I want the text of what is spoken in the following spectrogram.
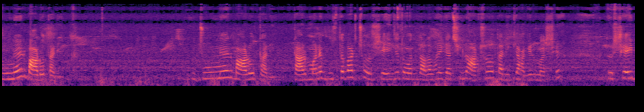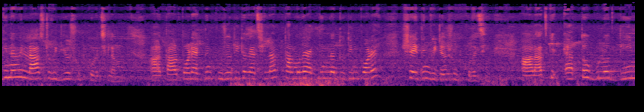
জুনের বারো তারিখ। জুনের বারো তারিখ। তার মানে বুঝতে পারছ, সেই যে তোমাদের দাদাভাই গেছিল আঠেরো তারিখে আগের মাসে। তো সেই দিন আমি লাস্ট ভিডিও শ্যুট করেছিলাম। আর তারপরে একদিন পুজো দিতে গেছিলাম, তার মনে একদিন না দুদিন পরে সেই দিন ভিডিও শ্যুট করেছি। আর আজকে এতগুলো দিন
